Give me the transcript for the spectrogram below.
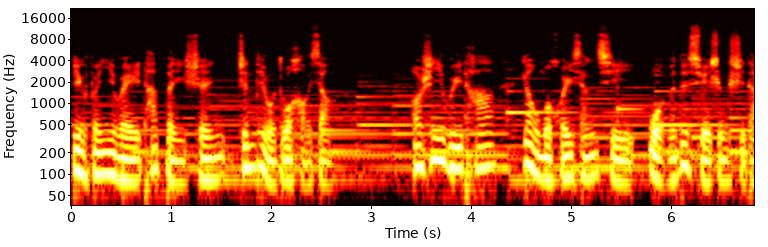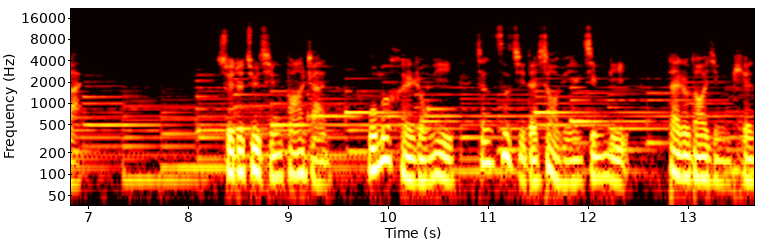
并非因为它本身真的有多好笑，而是因为它让我们回想起我们的学生时代。随着剧情发展，我们很容易将自己的校园经历。带入到影片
